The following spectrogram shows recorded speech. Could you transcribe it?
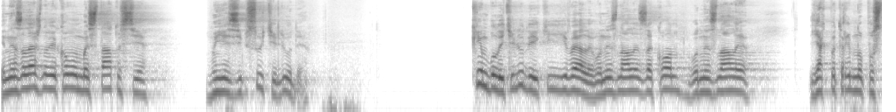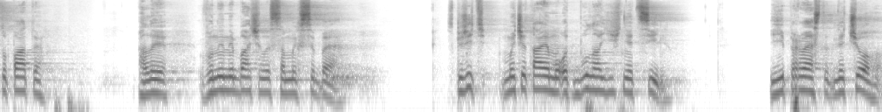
І незалежно в якому ми статусі, ми є зіпсуті люди. Ким були ті люди, які її вели? Вони знали закон, вони знали, як потрібно поступати, але вони не бачили самих себе. Скажіть, ми читаємо, от була їхня ціль. Її привести для чого?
